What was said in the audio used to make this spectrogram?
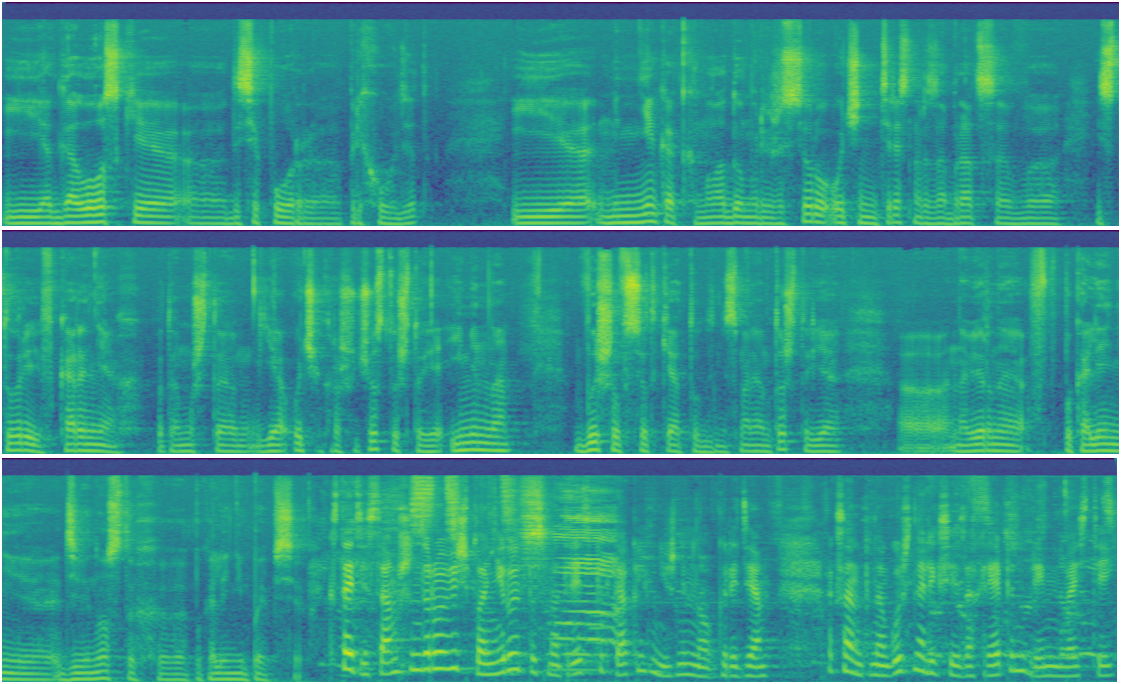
и отголоски э, до сих пор э, приходят. И мне, как молодому режиссеру, очень интересно разобраться в истории, в корнях, потому что я очень хорошо чувствую, что я именно вышел все-таки оттуда, несмотря на то, что я, э, наверное, в поколении 90-х, э, поколении Пепси. Кстати, сам Шендерович планирует посмотреть спектакль в Нижнем Новгороде. Оксана Панагушина, Алексей Захряпин. Время новостей.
